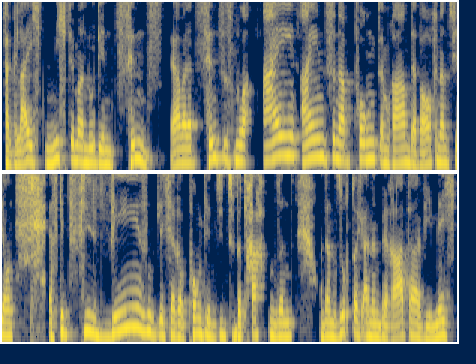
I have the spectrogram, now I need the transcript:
vergleicht nicht immer nur den Zins. Ja, weil der Zins ist nur ein einzelner Punkt im Rahmen der Baufinanzierung. Es gibt viel wesentlichere Punkte, die zu betrachten sind. Und dann sucht euch einen Berater wie mich,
